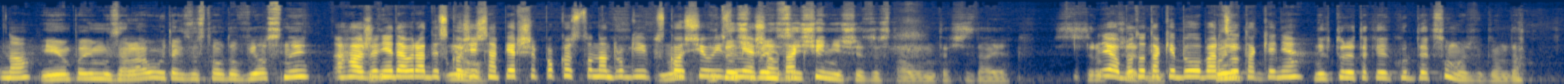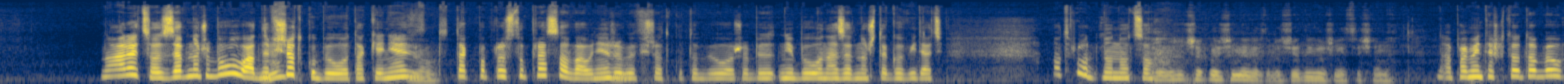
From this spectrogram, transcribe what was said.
No. I ją pewnie mu zalało i tak zostało do wiosny. Aha, że nie dał rady skosić No. na pierwszy pokos, to na drugi skosił no, i, i to zmieszał, chyba z tak? jesieni jeszcze zostało, mi tak się zdaje. Jo, bo to takie było bardzo nie- takie, nie? Niektóre takie kurde jak sumość wygląda. No ale co, z zewnątrz było ładne, w No. środku było takie, nie? Jo. Tak po prostu prasował, nie? Żeby No. w środku to było, żeby nie było na zewnątrz tego widać. No trudno, no co. No może kogoś innego znaleźć, jednego już nie chce siana. A pamiętasz kto to był?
